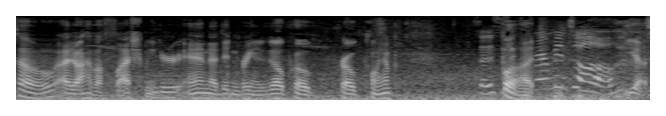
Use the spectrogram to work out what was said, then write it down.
So I don't have a flash meter and I didn't bring a GoPro Pro clamp. So this But- is experimental. Yes.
